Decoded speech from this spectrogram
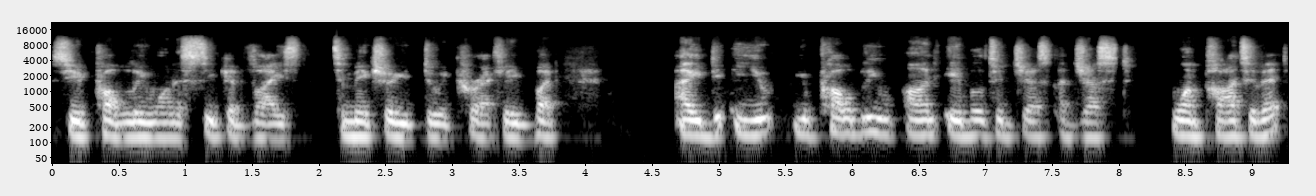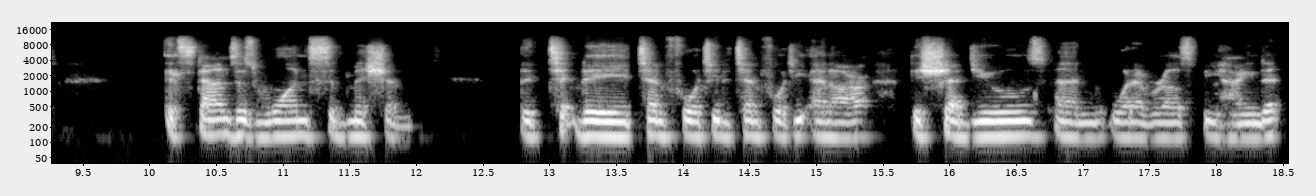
So you'd probably want to seek advice to make sure you do it correctly. But You, you probably aren't able to just adjust one part of it. It stands as one submission. The, t- the 1040, the 1040 NR, the schedules, and whatever else behind it,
